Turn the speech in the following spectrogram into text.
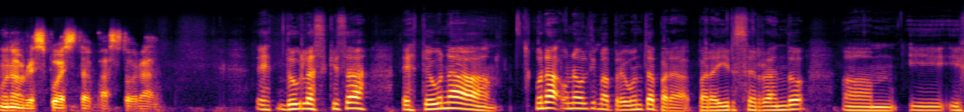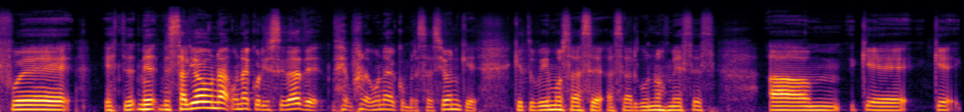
una respuesta pastoral. Eh, Douglas, quizá este, una, una, una última pregunta para, para ir cerrando. um, y, y fue, este, me, me salió una, una curiosidad de, de, una conversación que, que tuvimos hace, hace algunos meses, um, que, que,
